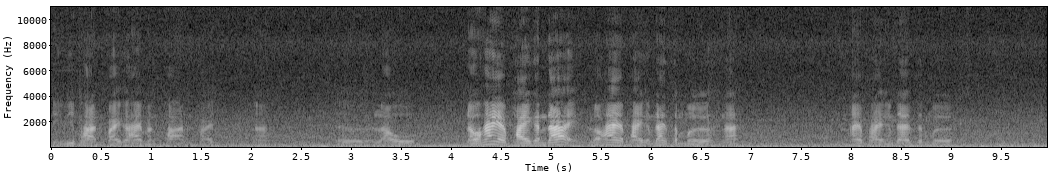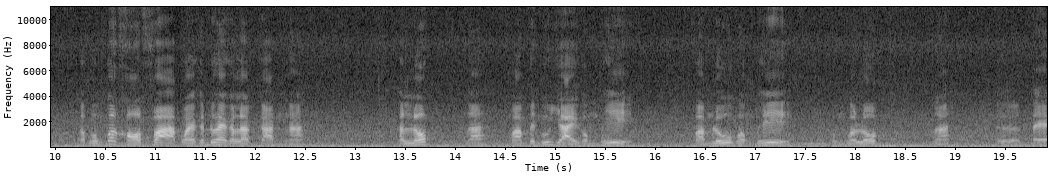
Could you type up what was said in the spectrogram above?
สิ่งที่ผ่านไปก็ให้มันผ่านไป เออเราเราให้อภัยกันได้ เราให้อภัยกันได้เสมอนะ ให้อภัยกันได้เสมอก็ผมก็ขอฝากไว้กันด้วยกันละกันนะเคารพนะความเป็นผู้ใหญ่ของพี่ ความรู้ของพี่ผมเคารพนะเออแต่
